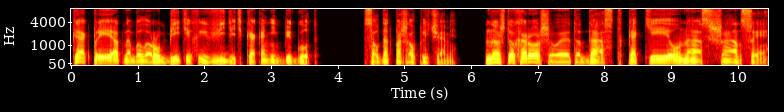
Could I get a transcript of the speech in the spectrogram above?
как приятно было рубить их и видеть, как они бегут. Солдат пожал плечами. Но что хорошего это даст? Какие у нас шансы?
